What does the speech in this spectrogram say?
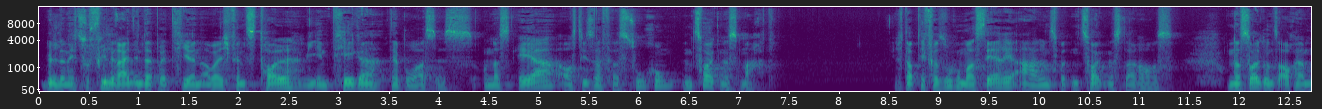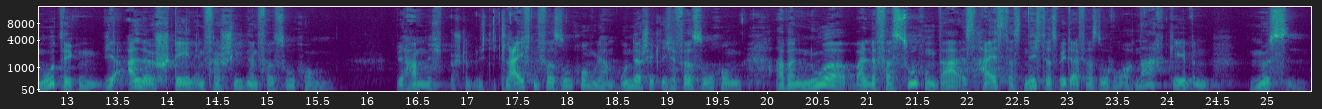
Will da nicht zu viel reininterpretieren, aber ich finde es toll, wie integer der Boas ist und dass er aus dieser Versuchung ein Zeugnis macht. Ich glaube, die Versuchung war sehr real und es wird ein Zeugnis daraus. Und das sollte uns auch ermutigen. Wir alle stehen in verschiedenen Versuchungen. Wir haben nicht, bestimmt nicht die gleichen Versuchungen, wir haben unterschiedliche Versuchungen, aber nur weil eine Versuchung da ist, heißt das nicht, dass wir der Versuchung auch nachgeben müssen.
